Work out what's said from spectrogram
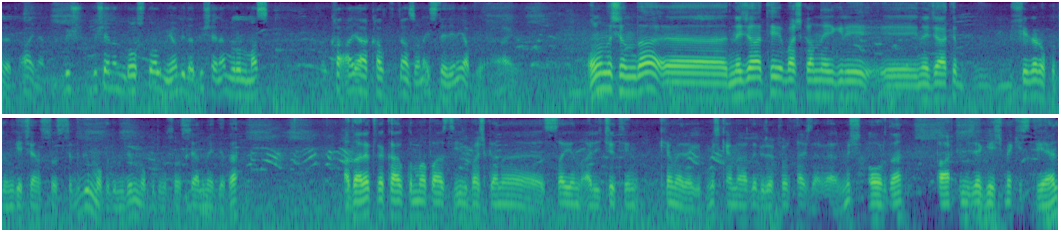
Evet aynen. Düş, düşenin dostu olmuyor bir de düşene vurulmaz. Ka- ayağa kalktıktan sonra istediğini yapıyor. Aynen. Onun dışında e, Necati Başkan'la ilgili e, Necati bir şeyler okudum geçen sosyal. Bugün mü okudum, dün mü okudum sosyal medyada. Adalet ve Kalkınma Partisi İl Başkanı Sayın Ali Çetin Kemer'e gitmiş. Kemer'de bir röportaj da vermiş. Orada partimize geçmek isteyen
